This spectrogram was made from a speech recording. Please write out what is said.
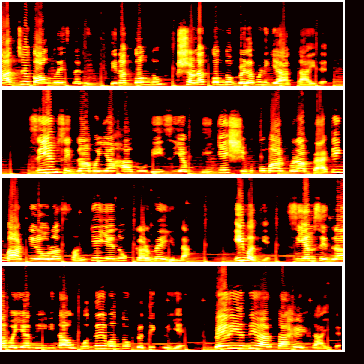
ರಾಜ್ಯ ಕಾಂಗ್ರೆಸ್ನಲ್ಲಿ ದಿನಕ್ಕೊಂದು ಕ್ಷಣಕ್ಕೊಂದು ಬೆಳವಣಿಗೆ ಆಗ್ತಾ ಇದೆ. ಸಿಎಂ ಸಿದ್ದರಾಮಯ್ಯ ಹಾಗೂ ಡಿಸಿಎಂ ಡಿಕೆ ಶಿವಕುಮಾರ್ ಪರ ಬ್ಯಾಟಿಂಗ್ ಮಾಡ್ತಿರೋರ ಸಂಖ್ಯೆ ಏನು ಕಡಿಮೆ ಇಲ್ಲ. ಈ ಮಧ್ಯೆ ಸಿಎಂ ಸಿದ್ದರಾಮಯ್ಯ ನೀಡಿದ ಒಂದೇ ಒಂದು ಪ್ರತಿಕ್ರಿಯೆ ಬೇರೆಯದ್ದೇ ಅರ್ಥ ಹೇಳ್ತಾ ಇದೆ.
